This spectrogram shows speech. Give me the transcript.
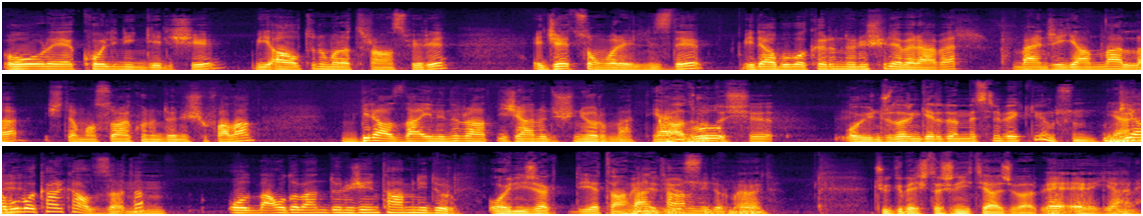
O oraya Colin'in gelişi, bir 6 numara transferi, e, Jetson var elinizde. Bir de Abu Bakar'ın dönüşüyle beraber bence yanlarla işte Masuaku'nun dönüşü falan biraz daha elinin rahatlayacağını düşünüyorum ben. Yani Kadro bu dışı oyuncuların geri dönmesini bekliyor musun? bir Abu Bakar kaldı zaten. O, ben, o da ben döneceğini tahmin ediyorum. oynayacak diye tahmin ben ediyorsun. tahmin ediyorum Hı. evet. Çünkü Beşiktaş'ın ihtiyacı var bir E, evet yani.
